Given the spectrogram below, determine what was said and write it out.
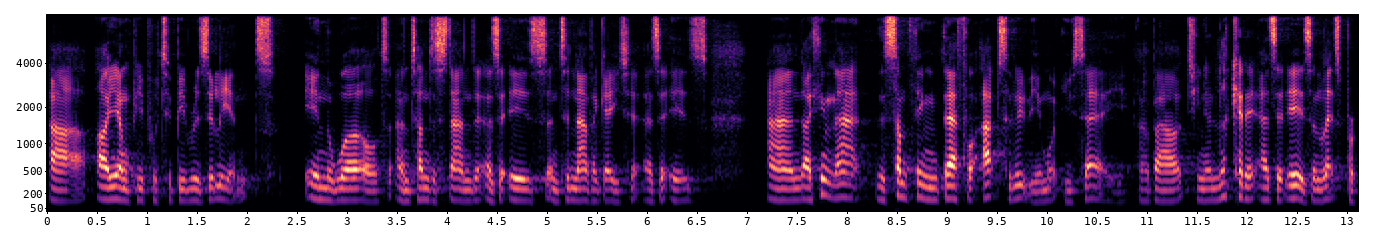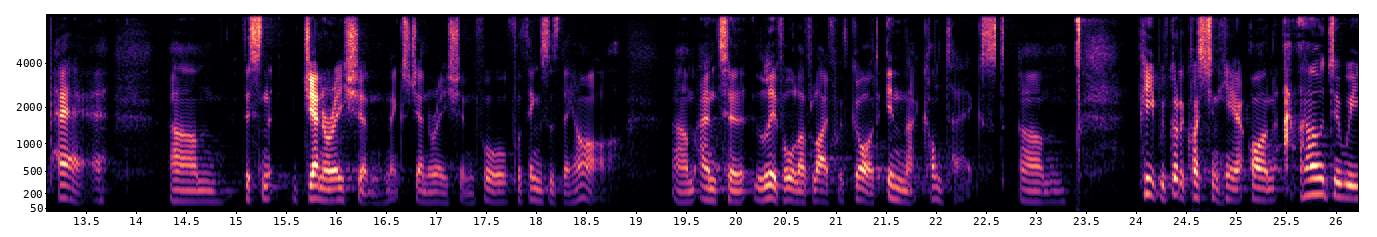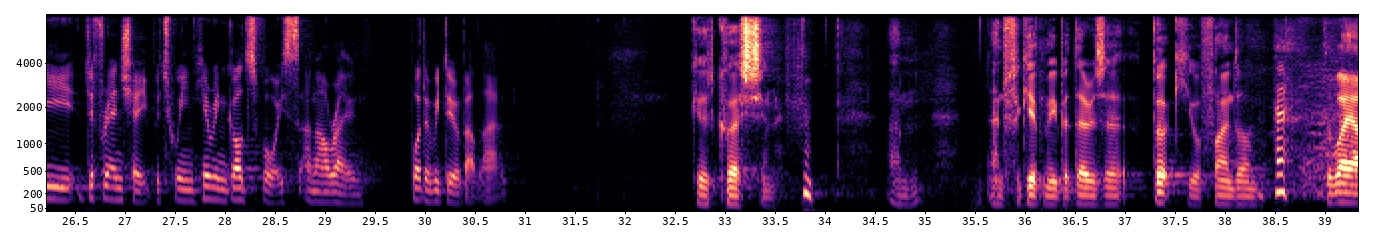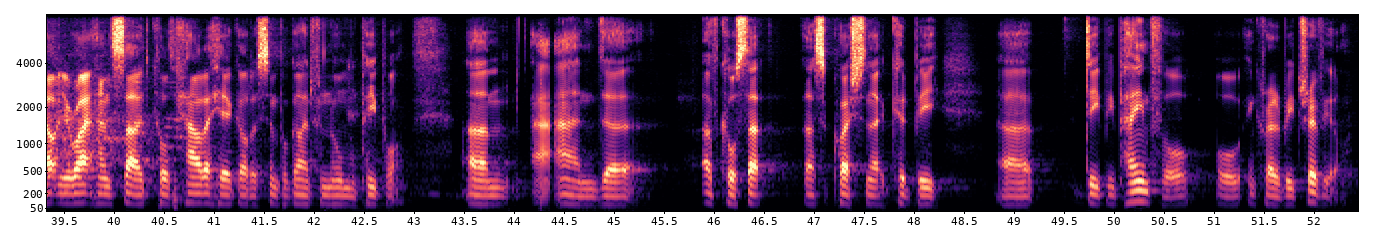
uh, our young people to be resilient in the world and to understand it as it is and to navigate it as it is. And I think that there's something, therefore, absolutely in what you say about, you know, look at it as it is and let's prepare um, this generation, next generation, for, for things as they are, um, and to live all of life with God in that context. Um, Pete, we've got a question here on how do we differentiate between hearing God's voice and our own? What do we do about that? Good question. um, and forgive me, but there is a book you'll find on the way out on your right hand side called How to Hear God, a Simple Guide for Normal People. Um, and uh, of course, that, that's a question that could be uh, deeply painful or incredibly trivial.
